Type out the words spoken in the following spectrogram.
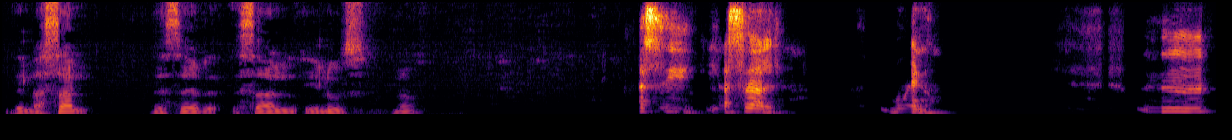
de la sal, de ser sal y luz, ¿no? Así, ah, la sal. Bueno, mm,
